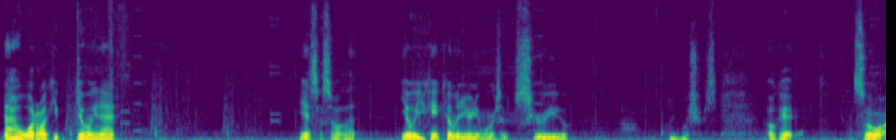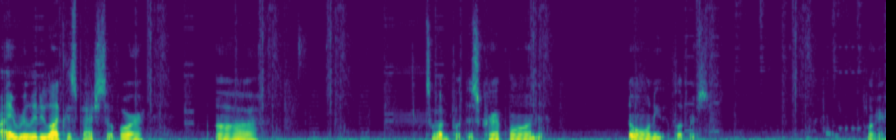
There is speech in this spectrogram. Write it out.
No, why do I keep doing that? Yes, I saw that. Yo, you can't come in here anymore, so screw you. mushrooms. Okay, so I really do like this patch so far. Uh, let's go ahead and put this crap on. No, I'll need the flippers. Okay.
